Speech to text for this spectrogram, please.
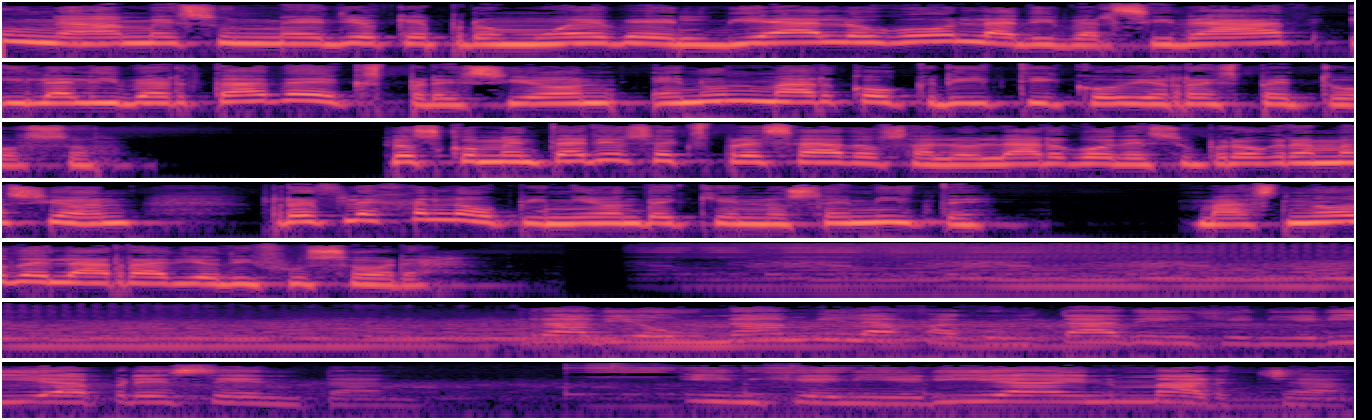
UNAM es un medio que promueve el diálogo, la diversidad y la libertad de expresión en un marco crítico y respetuoso. Los comentarios expresados a lo largo de su programación reflejan la opinión de quien los emite, mas no de la radiodifusora. Radio UNAM y la Facultad de Ingeniería presentan Ingeniería en Marcha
